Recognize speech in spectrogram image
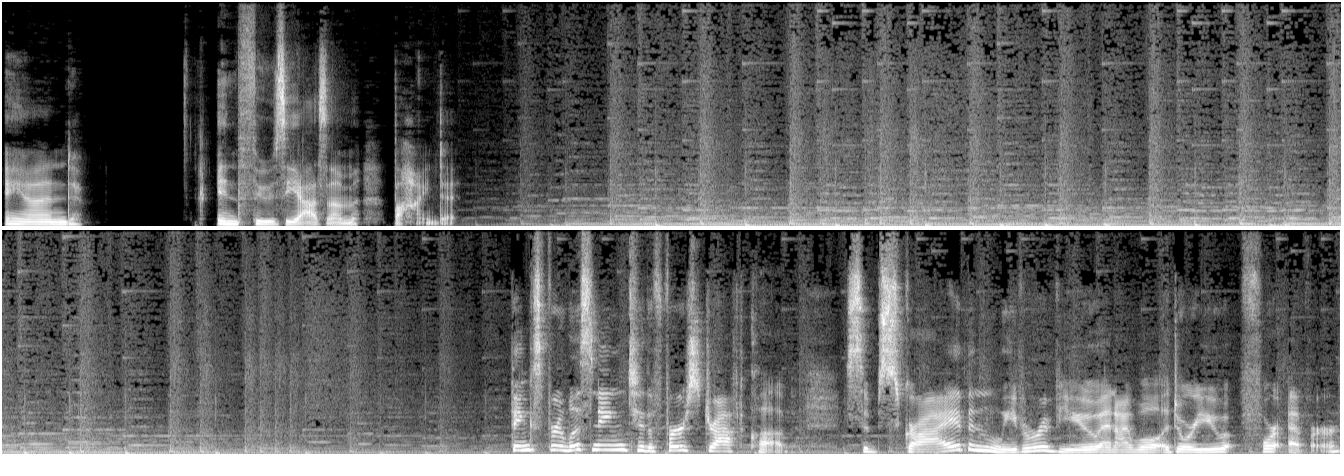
and enthusiasm behind it. Thanks for listening to the First Draft Club. Subscribe and leave a review, and I will adore you forever.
